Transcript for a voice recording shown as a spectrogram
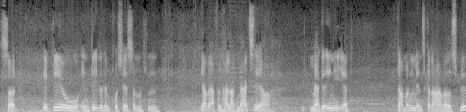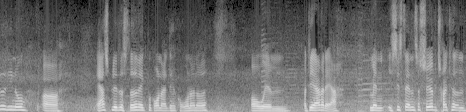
Så det, det er jo en del af den proces, som sådan, jeg i hvert fald har lagt mærke til og mærket ind i, at der er mange mennesker, der har været splittet lige nu, og er splittet stadigvæk på grund af alt det her corona og noget. Og, øhm, og det er, hvad det er. Men i sidste ende, så søger vi trygheden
